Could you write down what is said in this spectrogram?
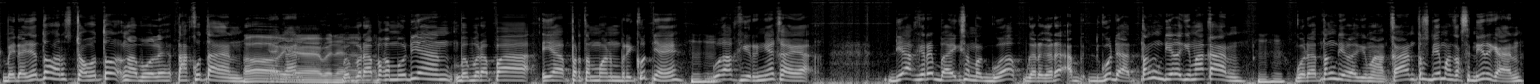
bedanya tuh harus cowok tuh nggak boleh takutan, Oh, ya kan? iya, benar. Beberapa kemudian, beberapa ya pertemuan berikutnya ya, Mhm. gua akhirnya kayak dia akhirnya baik sama gua gara-gara gua datang dia lagi makan. Mhm. Gua datang dia lagi makan, terus dia masak sendiri kan.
